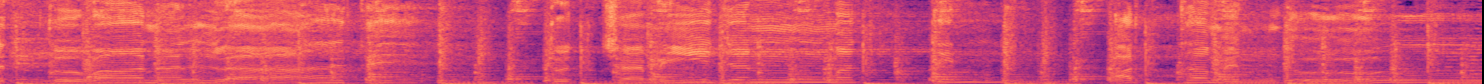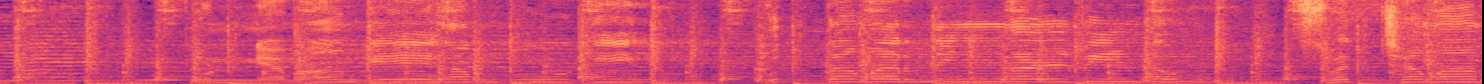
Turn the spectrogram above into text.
എത്തുവാനല്ലാതെ തുച്ഛമീ ജന്മത്തിൻ അർത്ഥമെന്തോ? പുണ്യമാം ഗേഹം പൂകി ഉത്തമർ നിങ്ങൾ വീണ്ടും സ്വച്ഛമാം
